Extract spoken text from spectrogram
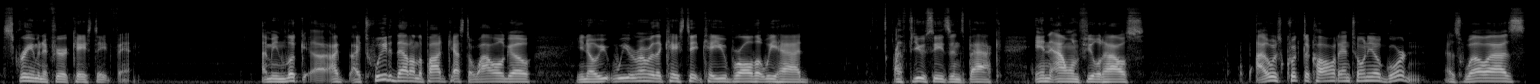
screaming if you're a K State fan. I mean, look, I, I tweeted that on the podcast a while ago. You know, we remember the K State KU brawl that we had a few seasons back in Allen Fieldhouse. I was quick to call it Antonio Gordon, as well as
